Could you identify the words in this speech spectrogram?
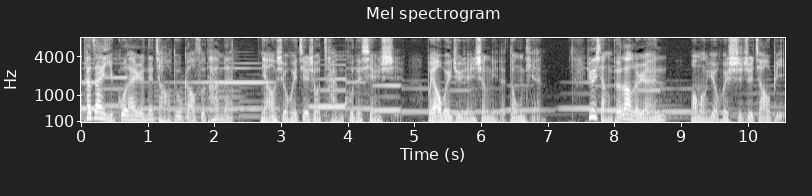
他在以过来人的角度告诉他们：你要学会接受残酷的现实，不要畏惧人生里的冬天。越想得到的人，往往越会失之交臂。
